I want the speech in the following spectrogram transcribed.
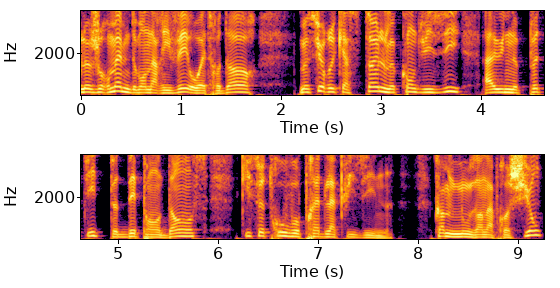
Le jour même de mon arrivée au Être d'Or, M. Rucastel me conduisit à une petite dépendance qui se trouve auprès de la cuisine. Comme nous en approchions,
